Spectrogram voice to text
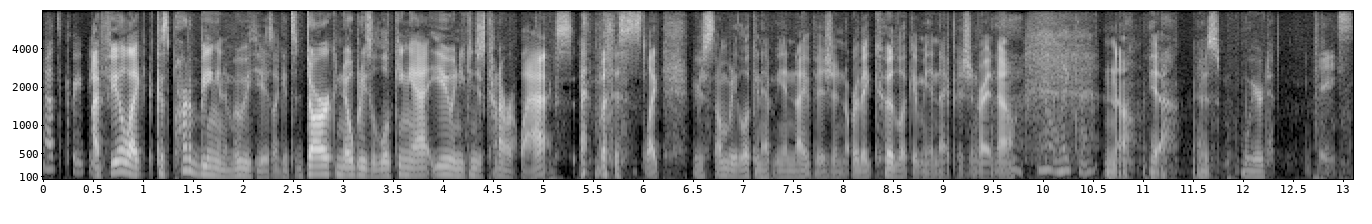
That's creepy. I feel like because part of being in a movie theater is like it's dark, nobody's looking at you, and you can just kind of relax. but this is like there's somebody looking at me in night vision, or they could look at me in night vision right now. I don't like that. No, yeah, it was weird. Yikes.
